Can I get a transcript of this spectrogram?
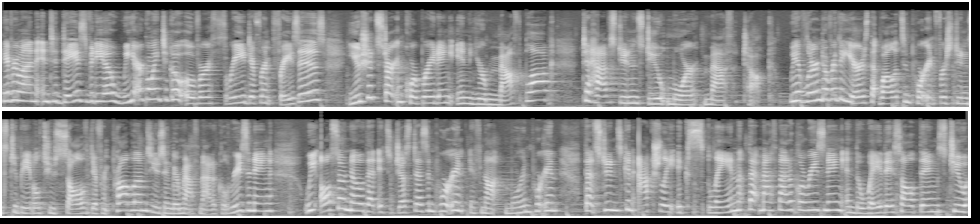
Hey everyone, in today's video, we are going to go over three different phrases you should start incorporating in your math block to have students do more math talk. We have learned over the years that while it's important for students to be able to solve different problems using their mathematical reasoning, we also know that it's just as important, if not more important, that students can actually explain that mathematical reasoning and the way they solve things to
